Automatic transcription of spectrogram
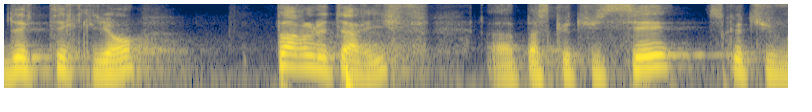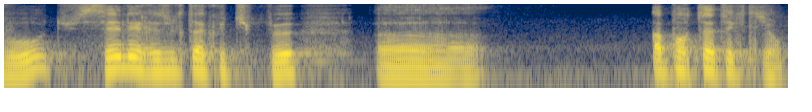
de tes clients par le tarif, parce que tu sais ce que tu vaux, tu sais les résultats que tu peux apporter à tes clients.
